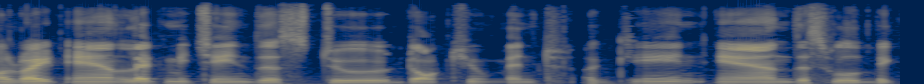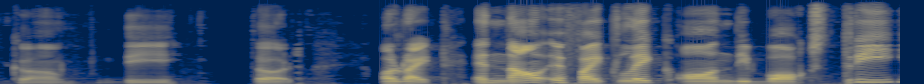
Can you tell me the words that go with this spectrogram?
All right and let me change this to document again and this will become the third. All right and now if I click on the box 3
